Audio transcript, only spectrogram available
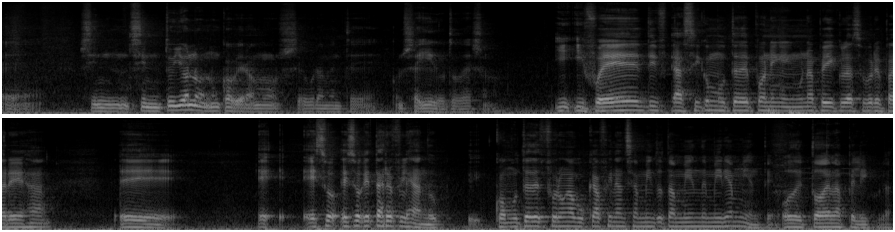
Eh, sin, sin tú y yo no, nunca hubiéramos seguramente conseguido todo eso, ¿no? Y, y fue así como ustedes ponen en una película sobre pareja, eh, eh, eso, eso que está reflejando, ¿Cómo ustedes fueron a buscar financiamiento también de Miriam Miente o de todas las películas?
